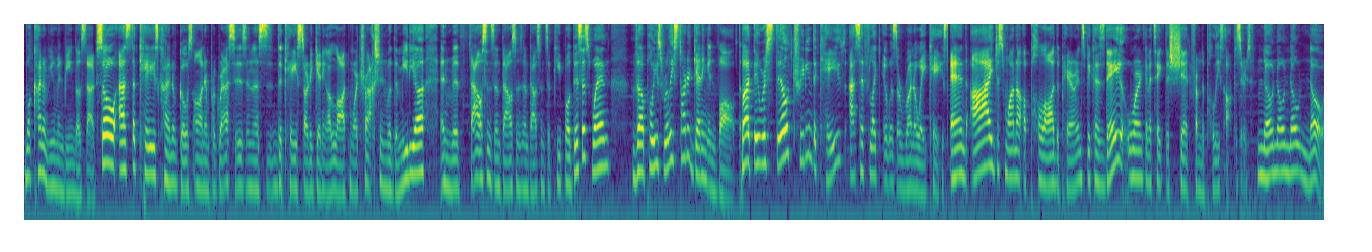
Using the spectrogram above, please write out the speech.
what kind of human being does that? So as the case kind of goes on and progresses and as the case started getting a lot more traction with the media and with thousands and thousands and thousands of people, this is when the police really started getting involved. But they were still treating the case as if like it was a runaway case. And I just want to applaud the parents because they weren't going to take the shit from the police officers. No, no, no, no.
